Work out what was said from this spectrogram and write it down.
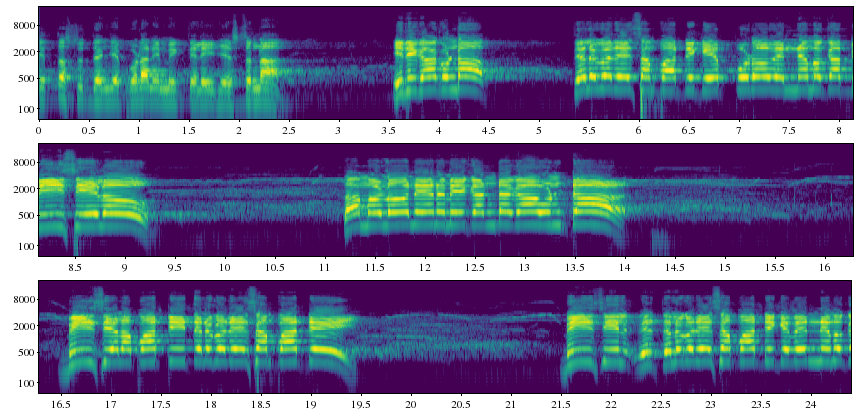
చిత్తశుద్ధి అని చెప్పి కూడా నేను మీకు తెలియజేస్తున్నా. ఇది కాకుండా తెలుగుదేశం పార్టీకి ఎప్పుడూ వెన్నెముక బీసీలు. తమలో నేను మీకు అండగా ఉంటా. బీసీల పార్టీ తెలుగుదేశం పార్టీ. బీసీలు తెలుగుదేశం పార్టీకి వెన్నెముక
